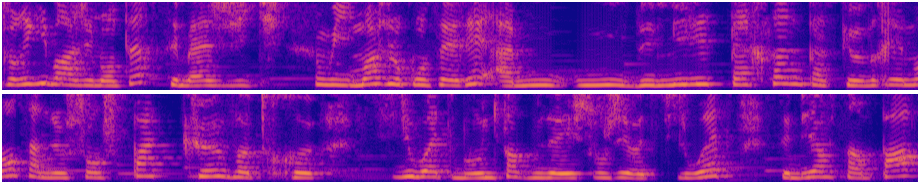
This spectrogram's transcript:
Le rééquilibrage alimentaire, c'est magique. Oui. Moi, je le conseillerais à des milliers de personnes parce que vraiment, ça ne change pas que votre silhouette. Bon, une fois que vous avez changé votre silhouette, c'est bien sympa,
